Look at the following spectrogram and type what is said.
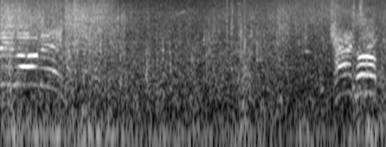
reloading! We can't Top. take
